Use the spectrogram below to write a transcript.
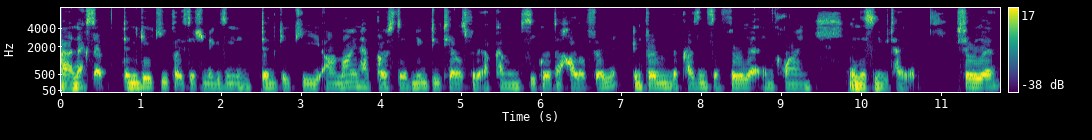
Uh, next up, Dengeki PlayStation Magazine and Dengeki Online have posted new details for the upcoming sequel to Hollow Fragment, confirming the presence of Philia and Klein in this new title. Philia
